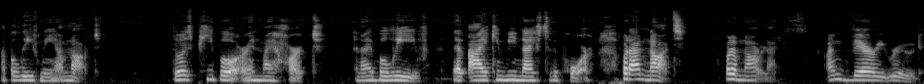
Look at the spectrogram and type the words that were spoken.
I believe me, I'm not. Those people are in my heart, and I believe that I can be nice to the poor. But I'm not. But I'm not nice. I'm very rude.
